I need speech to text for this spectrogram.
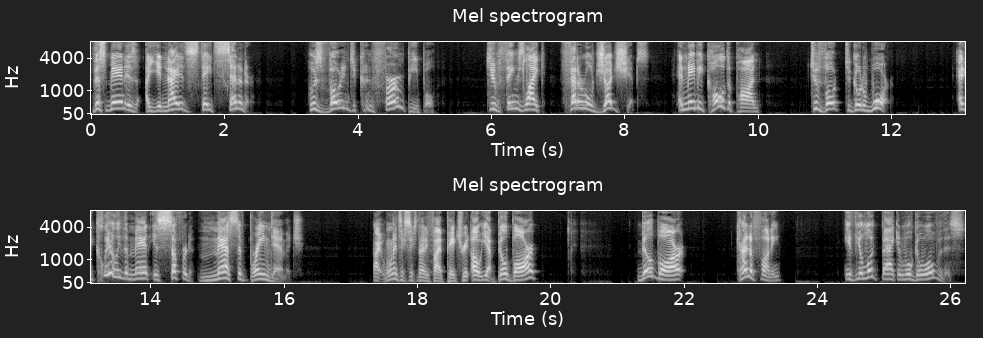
This man is a United States Senator who's voting to confirm people to things like federal judgeships and may be called upon to vote to go to war. And clearly the man has suffered massive brain damage. All right, 19695 Patriot. Oh, yeah, Bill Barr. Bill Barr, kind of funny. If you look back, and we'll go over this,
